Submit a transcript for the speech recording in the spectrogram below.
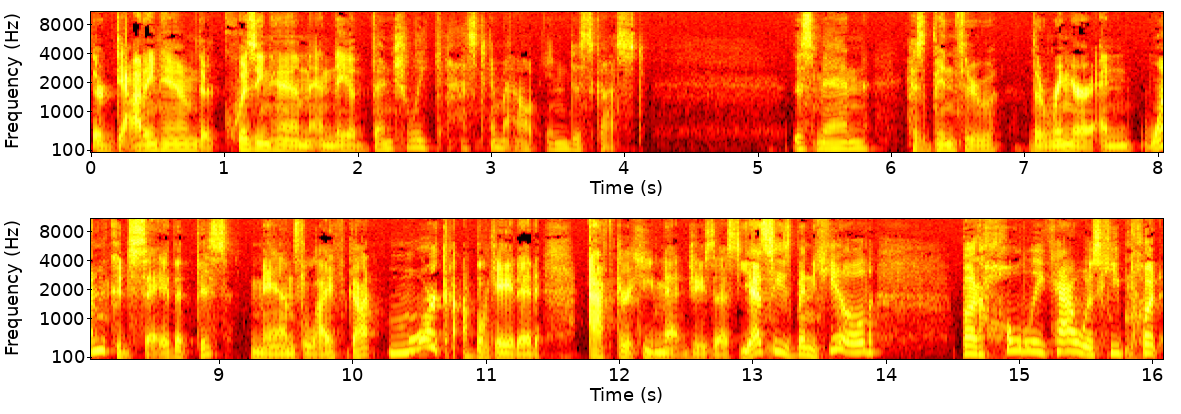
they're doubting him, they're quizzing him, and they eventually cast him out in disgust. This man has been through the wringer, and one could say that this man's life got more complicated after he met Jesus. Yes, he's been healed, but holy cow, was he put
